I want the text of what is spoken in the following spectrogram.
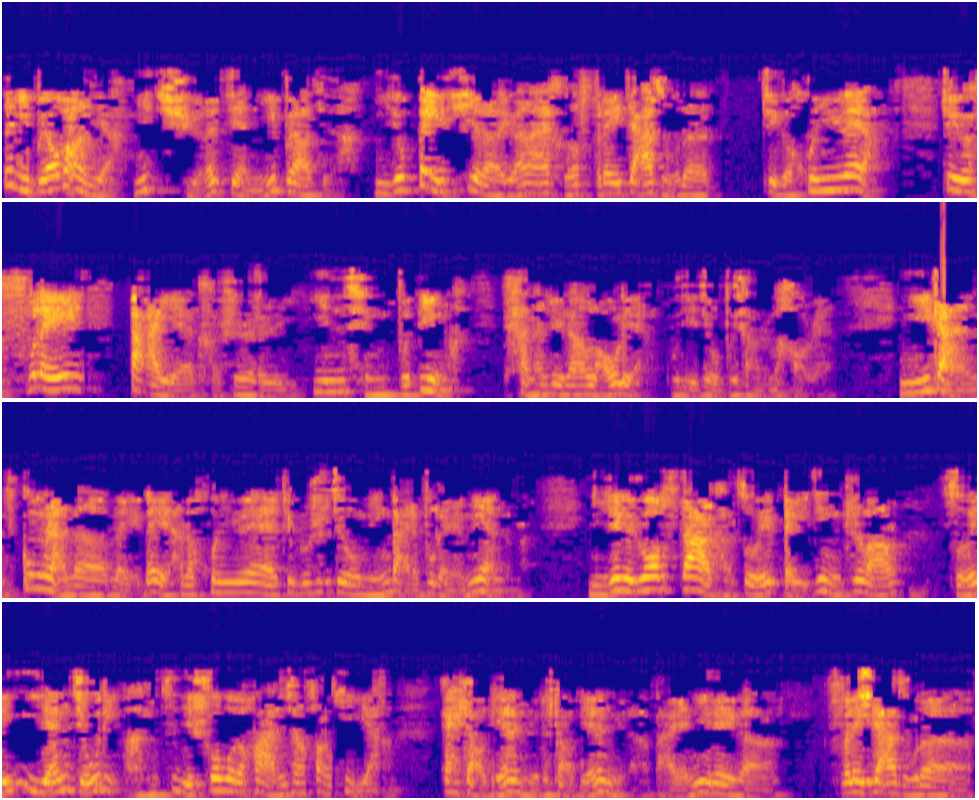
那你不要忘记啊，你娶了简妮不要紧啊，你就背弃了原来和弗雷家族的这个婚约呀。这个弗雷大爷可是阴晴不定啊，看他这张老脸，估计就不像什么好人。你敢公然的违背他的婚约，这不是就明摆着不给人面子吗？你这个 Rob Stark 作为北境之王，所谓一言九鼎啊，你自己说过的话就像放屁一样，该找别的女的找别的女的，把人家这个弗雷家族的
